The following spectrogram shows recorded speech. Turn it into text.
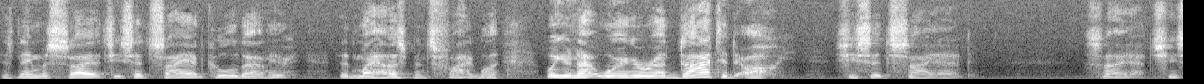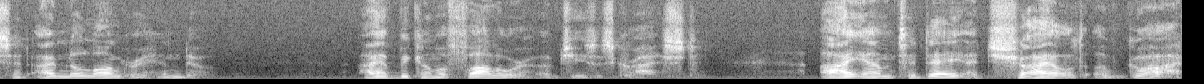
His name was Syed. She said, Syed, cool down here. Said, My husband's fine. Well, well, you're not wearing a red dot today. Oh, she said, Syed. Syed. She said, I'm no longer a Hindu. I have become a follower of Jesus Christ. I am today a child of God.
